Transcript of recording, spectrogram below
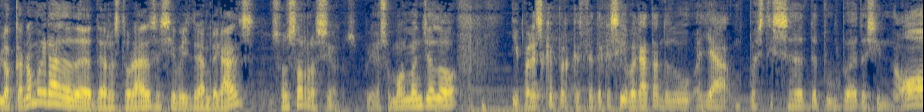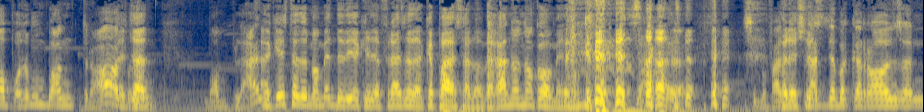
el que no m'agrada de, de restaurants així vegetarians vegans són les racions, perquè jo som molt menjador i pareix que perquè el fet que sigui vegà t'han de dur allà un pastisset de tombet així, no, posa'm un bon posa'm un bon plat Aquest és el moment de dir aquella frase de què passa, los veganos no comen. què? si me fas Per un això plat és- de macarrons en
